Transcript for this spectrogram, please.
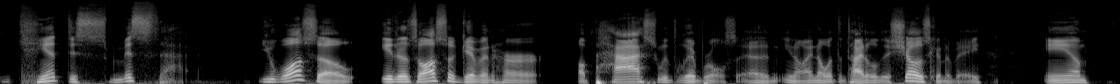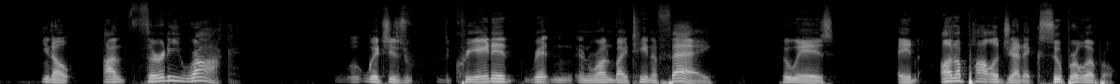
you can't dismiss that. You also it has also given her a pass with liberals, and you know I know what the title of this show is going to be, and you know on Thirty Rock, which is created, written, and run by Tina Fey, who is an unapologetic super liberal.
